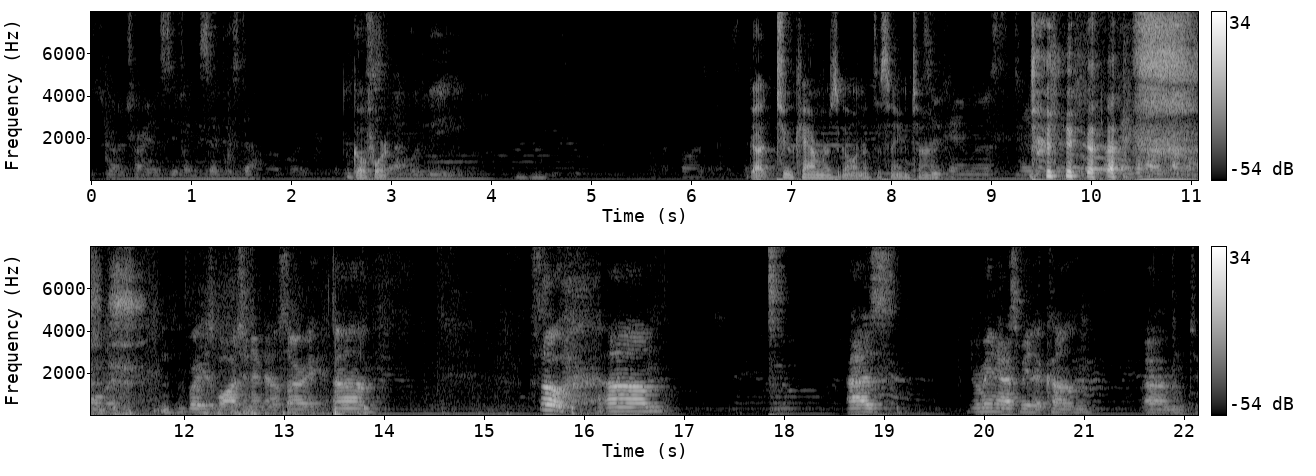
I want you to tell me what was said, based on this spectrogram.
Just gonna try and see if I can set this down real quick. Go for it. That would be. My phone doesn't want to stay. Got two cameras going at the same Two time. Everybody's watching it now. Sorry. Um. So, um, as Jermaine asked me to come um, to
